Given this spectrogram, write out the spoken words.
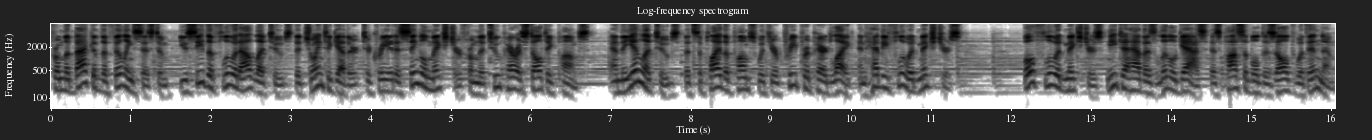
From the back of the filling system, you see the fluid outlet tubes that join together to create a single mixture from the two peristaltic pumps, and the inlet tubes that supply the pumps with your pre-prepared light and heavy fluid mixtures. Both fluid mixtures need to have as little gas as possible dissolved within them,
